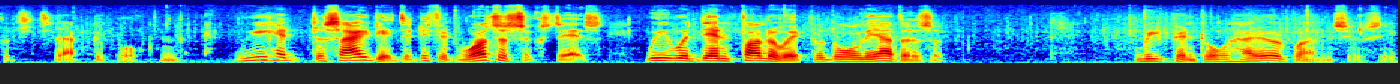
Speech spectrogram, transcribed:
because it's a that book. And we had decided that if it was a success, we would then follow it with all the others. Reprint all her old ones, you see.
